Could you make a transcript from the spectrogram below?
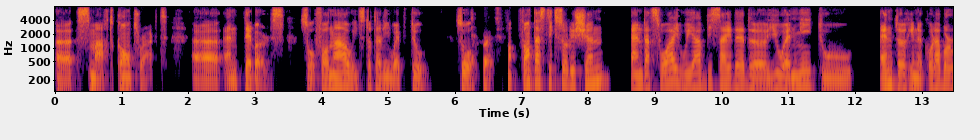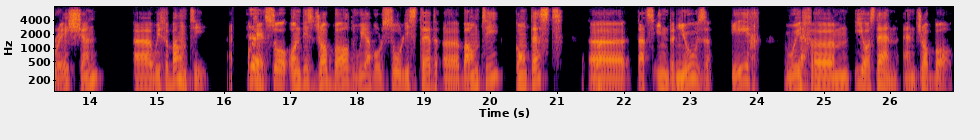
uh, smart contract uh, and tables. So for now, it's totally Web 2. So fantastic solution. And that's why we have decided, uh, you and me, to enter in a collaboration uh, with a bounty. Okay, so on this job board, we have also listed a bounty contest uh, that's in the news here with yeah. um, EOS Den and job board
